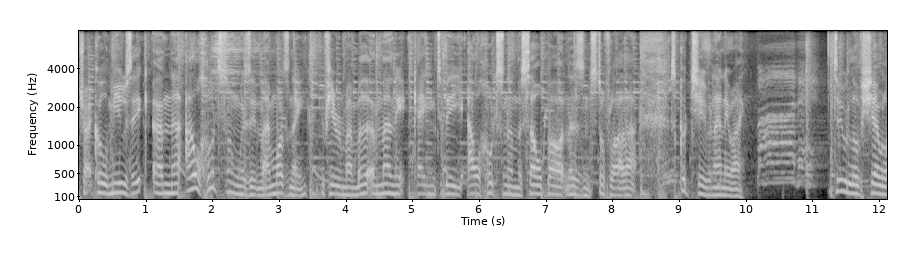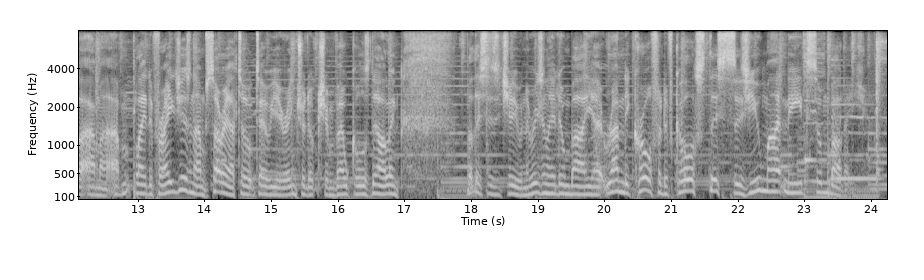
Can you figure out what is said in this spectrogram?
track called Music, and uh, Al Hudson was in them, wasn't he? If you remember, and then it came to be Al Hudson and the Soul Partners and stuff like that. It's a good tune anyway. Do love Shola Ama. I haven't played it for ages, and I'm sorry I talked over your introduction vocals, darling. But this is a tune originally done by uh, Randy Crawford, of course. This is You Might Need Somebody.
